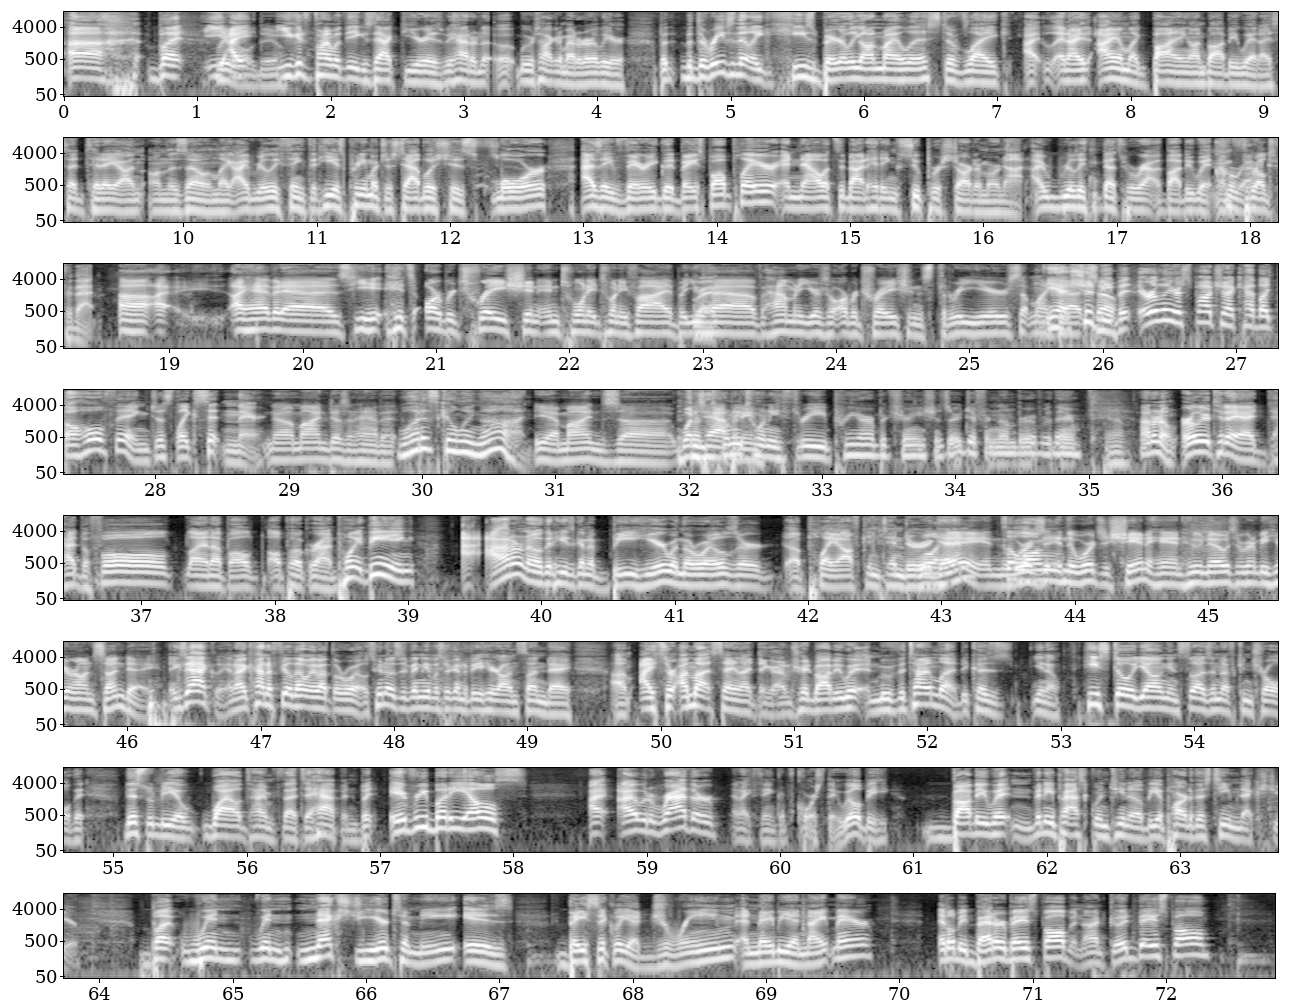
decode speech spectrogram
Uh, but I, you can find what the exact year is. We had it. Uh, we were talking about it earlier. But but the reason that like he's barely on my list of like, I, and I, I am like buying on Bobby Witt. I said today on on the zone. Like I really think that he has pretty much established his floor as a very good baseball player, and now it's about hitting superstardom or not. I really think that's where we're at with Bobby Witt. And I'm thrilled for that. Uh, I I have it as he hits arbitration in 2025, but you Right. have how many years of arbitration? It's three years, something like yeah, that. it should So- be. But earlier, Spot Track had like the whole thing just like sitting there. no, mine doesn't have it. What is going on? Yeah, mine's uh, It's what is on happening. 2023 pre-arbitration. Is there a different number over there? Yeah. I don't know. Earlier today, I had the full lineup. I'll I'll poke around. Point being, I, I don't know that he's going to be here when the Royals are a playoff contender Well, again. hey, in the words long- in the words of Shanahan, who knows? if We're going to be here on Sunday. Exactly, and I kind of feel that way about the Royals. Who knows if any of us are going to be here on Sunday? Um, I sir, I'm not saying like they got to trade Bobby Witt and move the timeline because you know he's still young and still has enough control that this would be a wild time for that to happen. But everybody else, I, I would rather, and I think of course they will be, Bobby Witt and Vinny Pasquantino be a part of this team next year. But when when next year to me is basically a dream and maybe a nightmare, it'll be better baseball but not good baseball.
